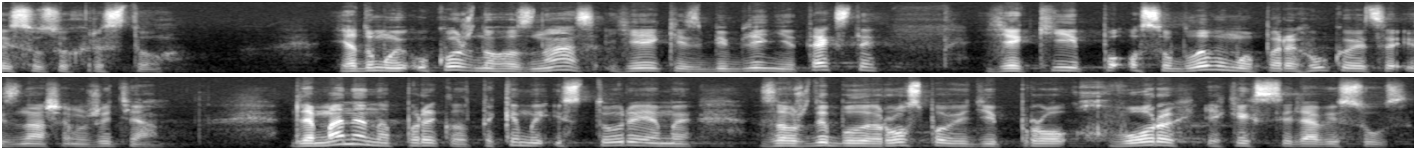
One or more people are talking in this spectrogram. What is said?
Ісусу Христу! Я думаю, у кожного з нас є якісь біблійні тексти, які по-особливому перегукуються із нашим життям. Для мене, наприклад, такими історіями завжди були розповіді про хворих, яких зціляв Ісус.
